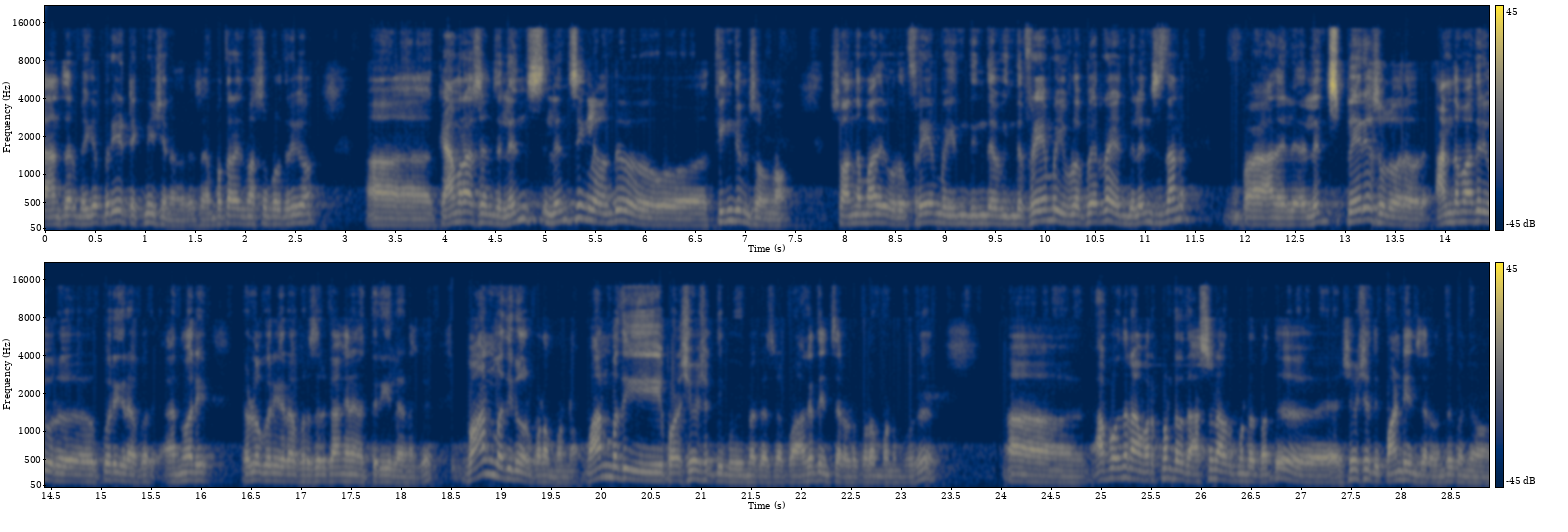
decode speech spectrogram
டான்சர் மிகப்பெரிய டெக்னீஷியன் அவர். சம்பத்ராஜ் மாஸ்டர் பொறுத்த வரைக்கும் கேமரா சென்ஸ் லென்ஸ் லென்சிங்கில் வந்து கிங்குன்னு சொல்லணும். ஸோ அந்த மாதிரி ஒரு ஃப்ரேம் இந்த இந்த இந்த ஃப்ரேமு இவ்வளோ பேர்னா இந்த லென்ஸ் தான் அந்த லென்ஸ் பேரே சொல்லுவார் அவர். அந்த மாதிரி ஒரு கோரியோகிராஃபர் அந்த மாதிரி எவ்வளோ கொரியோகிராஃபர்ஸ் இருக்காங்கன்னு எனக்கு தெரியல எனக்கு. வான்மதின்னு ஒரு படம் பண்ணோம். வான்மதி படம் சிவசக்தி மூவி மேக்கர்ஸில் அப்போ அகத்தியன் சாரோட படம் பண்ணும்போது அப்போ வந்து நான் ஒர்க் பண்ணுறது அசிஸ்டண்டாக ஒர்க் பண்ணுறது பார்த்து சிவசக்தி பாண்டியன் சார் வந்து கொஞ்சம்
